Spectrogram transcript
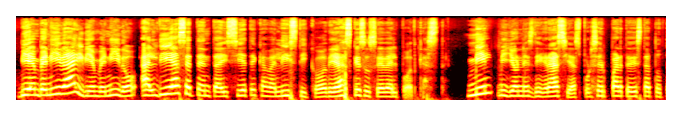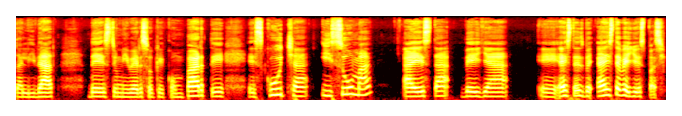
bienvenida y bienvenido al día 77 cabalístico de Haz que suceda el podcast. Mil millones de gracias por ser parte de esta totalidad, de este universo que comparte, escucha y suma a esta bella, eh, a, este, a, este, bello espacio.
